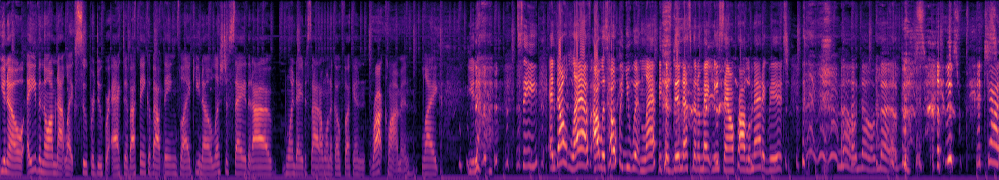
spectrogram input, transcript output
you know, even though I'm not like super duper active, I think about things like, you know, let's just say that I one day decide I want to go fucking rock climbing. Like, you know, see, and don't laugh. I was hoping you wouldn't laugh because then that's going to make me sound problematic, bitch. no, no, I'm not. I'm just, I'm just God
